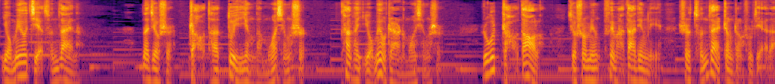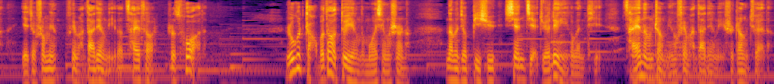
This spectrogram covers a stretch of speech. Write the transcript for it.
有没有解存在呢？那就是找它对应的模型式，看看有没有这样的模型式。如果找到了，就说明费马大定理是存在正整数解的，也就说明费马大定理的猜测是错的。如果找不到对应的模型式呢，那么就必须先解决另一个问题，才能证明费马大定理是正确的。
